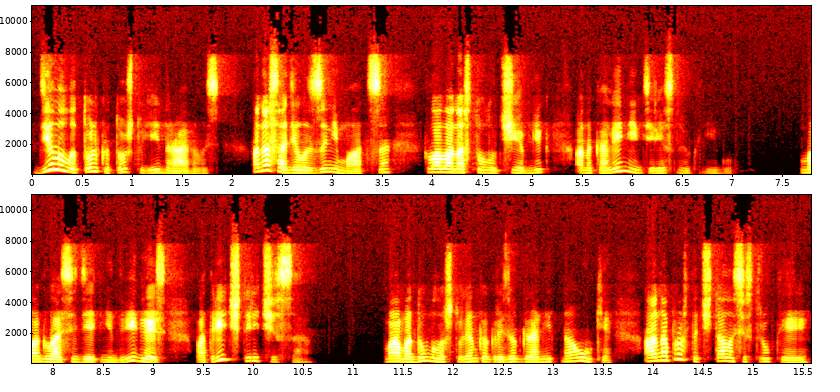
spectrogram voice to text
делала только то, что ей нравилось. Она садилась заниматься, клала на стол учебник, а на колени интересную книгу. Могла сидеть, не двигаясь, по три-четыре часа. Мама думала, что Ленка грызет гранит науки, а она просто читала сестру Кэрри.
